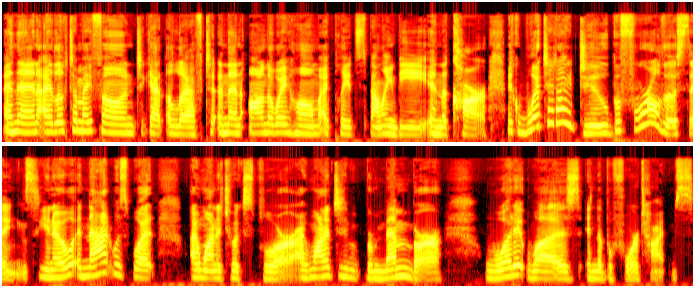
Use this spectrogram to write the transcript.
And then I looked on my phone to get a lift. And then on the way home, I played spelling bee in the car. Like, what did I do before all those things? You know, and that was what I wanted to explore. I wanted to remember what it was in the before times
